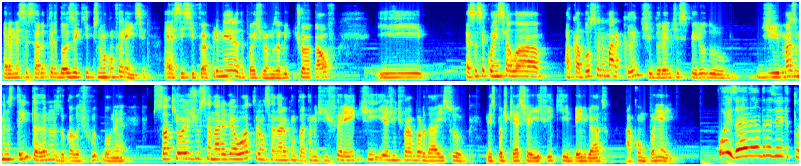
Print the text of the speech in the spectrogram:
era necessário ter 12 equipes numa conferência. A SEC foi a primeira, depois tivemos a Big 12, e essa sequência ela acabou sendo marcante durante esse período de mais ou menos 30 anos do college football, né? Só que hoje o cenário ele é outro, é um cenário completamente diferente e a gente vai abordar isso nesse podcast aí. Fique bem ligado, acompanhe aí. Pois é, né, Andrezito?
